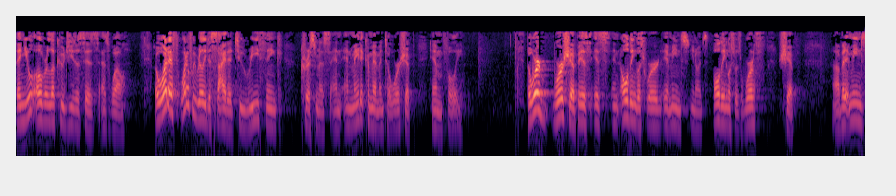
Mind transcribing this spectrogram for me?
then you'll overlook who Jesus is as well. But what if, what if we really decided to rethink Christmas and, and made a commitment to worship Him fully? The word worship is, is an Old English word. It means, you know, it's, Old English was worthship. Uh, but it means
